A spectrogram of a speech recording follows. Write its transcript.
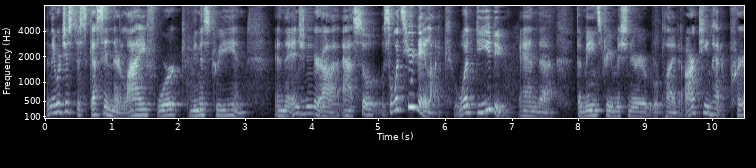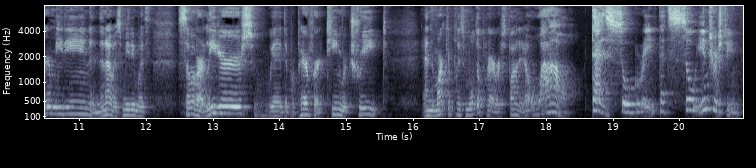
and they were just discussing their life, work, ministry, and and the engineer uh, asked, "So, so what's your day like? What do you do?" And uh, the mainstream missionary replied, "Our team had a prayer meeting, and then I was meeting with some of our leaders. We had to prepare for a team retreat." And the marketplace multiplier responded, "Oh, wow, that is so great! That's so interesting."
